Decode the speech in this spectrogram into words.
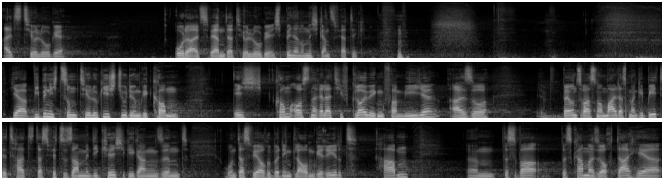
als Theologe oder als werdender Theologe. Ich bin ja noch nicht ganz fertig. Ja, wie bin ich zum Theologiestudium gekommen? Ich komme aus einer relativ gläubigen Familie. Also bei uns war es normal, dass man gebetet hat, dass wir zusammen in die Kirche gegangen sind und dass wir auch über den Glauben geredet haben. Ähm, das, war, das kam also auch daher,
